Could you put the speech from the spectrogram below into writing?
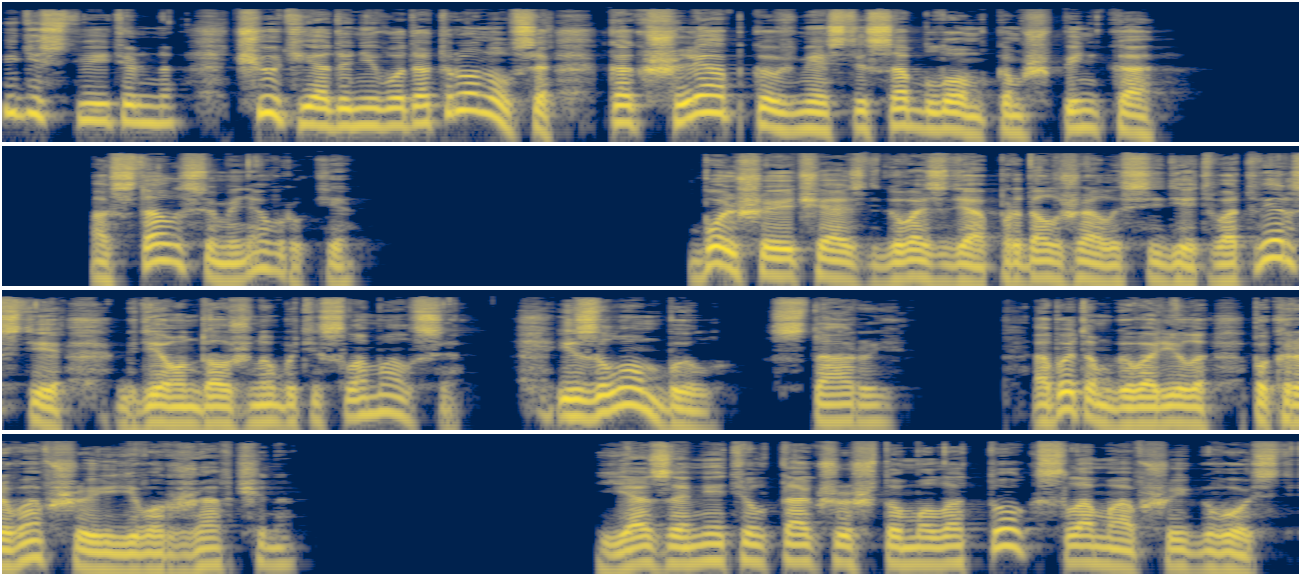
И действительно, чуть я до него дотронулся, как шляпка вместе с обломком шпенька осталась у меня в руке. Большая часть гвоздя продолжала сидеть в отверстии, где он, должно быть, и сломался. Излом был старый. Об этом говорила покрывавшая его ржавчина. Я заметил также, что молоток, сломавший гвоздь,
